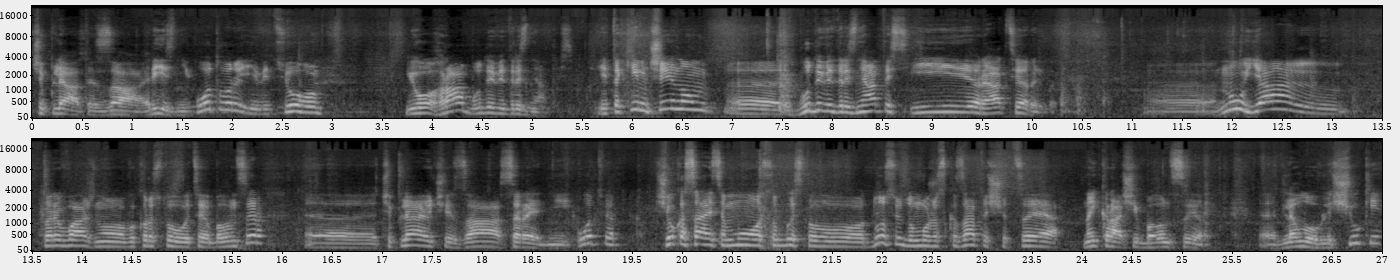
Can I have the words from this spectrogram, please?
чіпляти за різні отвори, і від цього його гра буде відрізнятись. І таким чином е, буде відрізнятись і реакція риби. Е, ну, я е, переважно використовую цей балансир, е, чіпляючи за середній отвір. Що касається мого особистого досвіду, можу сказати, що це найкращий балансир е, для ловлі щуки.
